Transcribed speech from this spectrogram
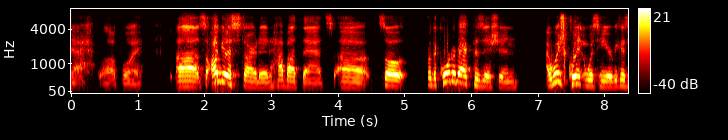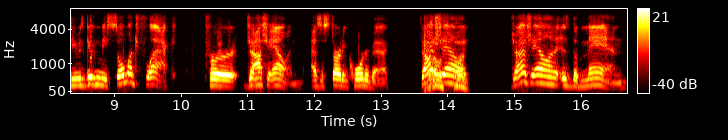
Yeah. Oh boy. Uh, so I'll get us started. How about that? Uh, so for the quarterback position, I wish Quentin was here because he was giving me so much flack for Josh Allen as a starting quarterback. Josh Allen. fun. Josh Allen is the man,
